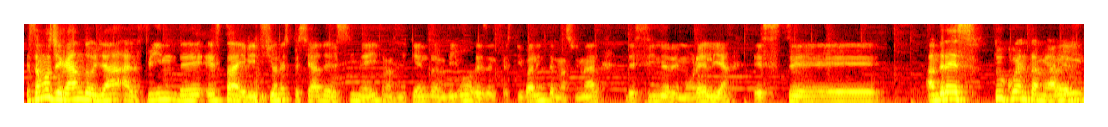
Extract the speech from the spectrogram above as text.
Estamos llegando ya al fin de esta edición especial del Cine y transmitiendo en vivo desde el Festival Internacional de Cine de Morelia. Este. Andrés, tú cuéntame, a ver.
